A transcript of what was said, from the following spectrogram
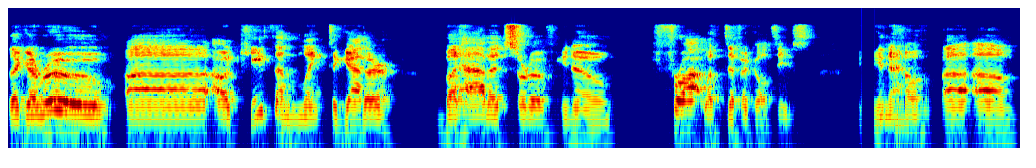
the Garou. Uh, I would keep them linked together, but have it sort of, you know, fraught with difficulties. You know, uh, um,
